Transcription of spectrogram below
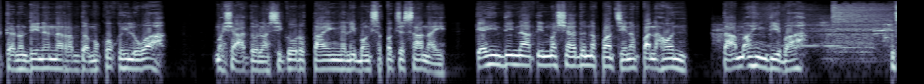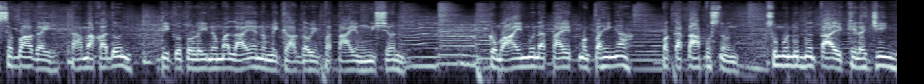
ganon din ang naramdaman ko kay Lua. Masyado lang siguro tayong nalibang sa pagsasanay kaya hindi natin masyado napansin ang panahon. Tama hindi ba? Kung sa bagay, tama ka dun. Di ko tuloy na malaya na may gagawin pa tayong misyon. Kumain muna tayo at magpahinga. Pagkatapos nun, sumunod na tayo kila Jing.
